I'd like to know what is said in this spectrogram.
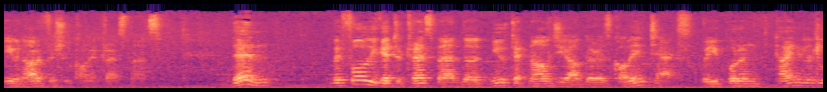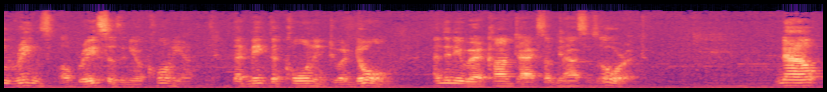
even artificial cornea transplants. Then, before you get to transplant, the new technology out there is called Intacs, where you put in tiny little rings or braces in your cornea that make the cone into a dome, and then you wear contacts or glasses over it. Now,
